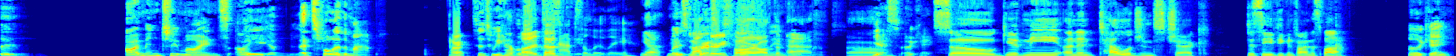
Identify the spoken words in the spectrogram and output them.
Uh, I'm in two minds. I uh, let's follow the map. All right. Since we have a Uh, map. it does. Absolutely. Yeah, Most it's not very quests far off the definitely path. involve Um, yes. Okay. So give me an intelligence check to see if you can find the spot. Okay.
